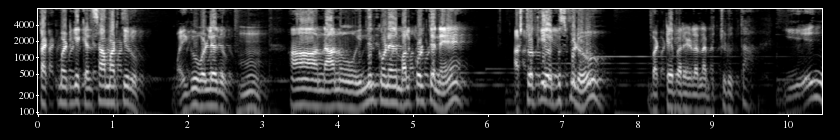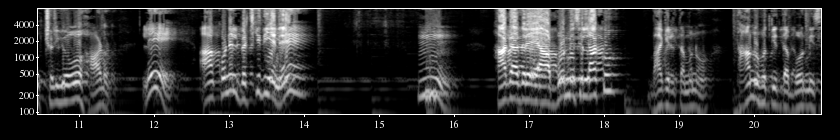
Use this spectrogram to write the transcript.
ತಕ್ಕ ಮಟ್ಟಿಗೆ ಕೆಲಸ ಮಾಡ್ತಿರು. ಮೈಗೂ ಒಳ್ಳೇದು. ಹ್ಮ್. ಆ, ನಾನು ಹಿಂದಿನ ಕೋಣೆಯಲ್ಲಿ ಮಲ್ಕೊಳ್ತೇನೆ. ಅಷ್ಟೊತ್ತಿಗೆ ಎಬ್ಬಿಸ್ಬಿಡು. ಬಟ್ಟೆ ಬರೆಗಳನ್ನ ಬಿಚ್ಚಿಡುತ್ತಾ ಏನ್ ಚಳಿಯೋ ಹಾಡು. ಲೇ, ಆ ಕೊನೆಯಲ್ಲಿ ಬೆಚ್ಚಗಿದೆಯೇನೆ ಹ್ಮ್, ಹಾಗಾದ್ರೆ ಆ ಬೋರ್ನಿಸ್ ಭಾಗಿರತಮ್ಮನು ತಾನು ಹೊದ್ದಿದ್ದ ಬೋರ್ನಿಸ್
